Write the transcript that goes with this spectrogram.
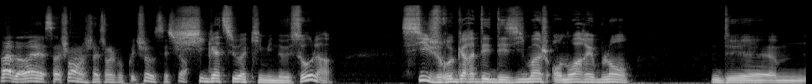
Ouais, bah ouais, ça change, ça change beaucoup de choses, c'est sûr. Shigatsu Akimi no Uso, là, si je regardais des images en noir et blanc de euh,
